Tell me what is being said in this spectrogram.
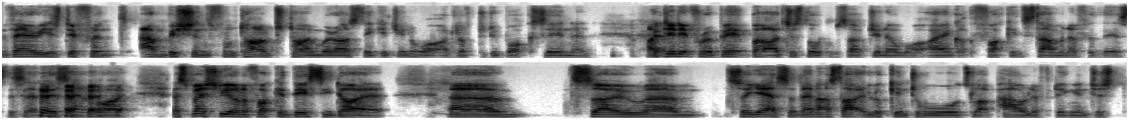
various different ambitions from time to time where I was thinking, you know what, I'd love to do boxing. And I did it for a bit, but I just thought to myself, you know what, I ain't got the fucking stamina for this. This, this ain't right, especially on a fucking desi diet. Um, so, um, so yeah, so then I started looking towards like powerlifting and just,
